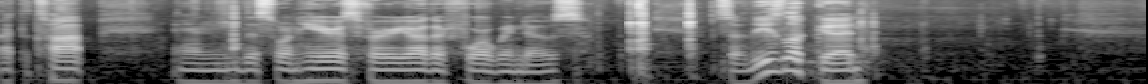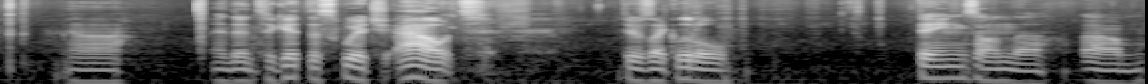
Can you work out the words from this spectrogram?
at the top, and this one here is for your other four windows. So these look good. Uh, and then to get the switch out, there's like little things on the um,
